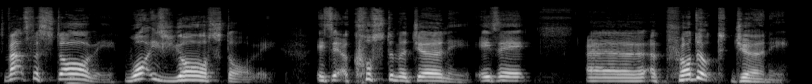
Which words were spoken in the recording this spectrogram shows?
So that's the story. What is your story? Is it a customer journey? Is it uh, a product journey?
